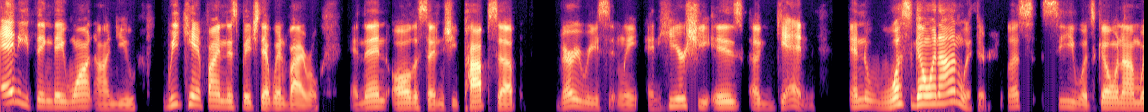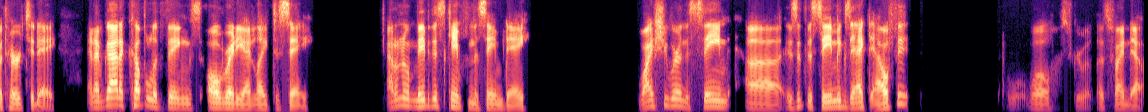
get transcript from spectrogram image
anything they want on you? We can't find this bitch that went viral. And then all of a sudden she pops up very recently, and here she is again. And what's going on with her? Let's see what's going on with her today. And I've got a couple of things already I'd like to say. I don't know, maybe this came from the same day. Why is she wearing the same uh is it the same exact outfit? Well, screw it. Let's find out.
